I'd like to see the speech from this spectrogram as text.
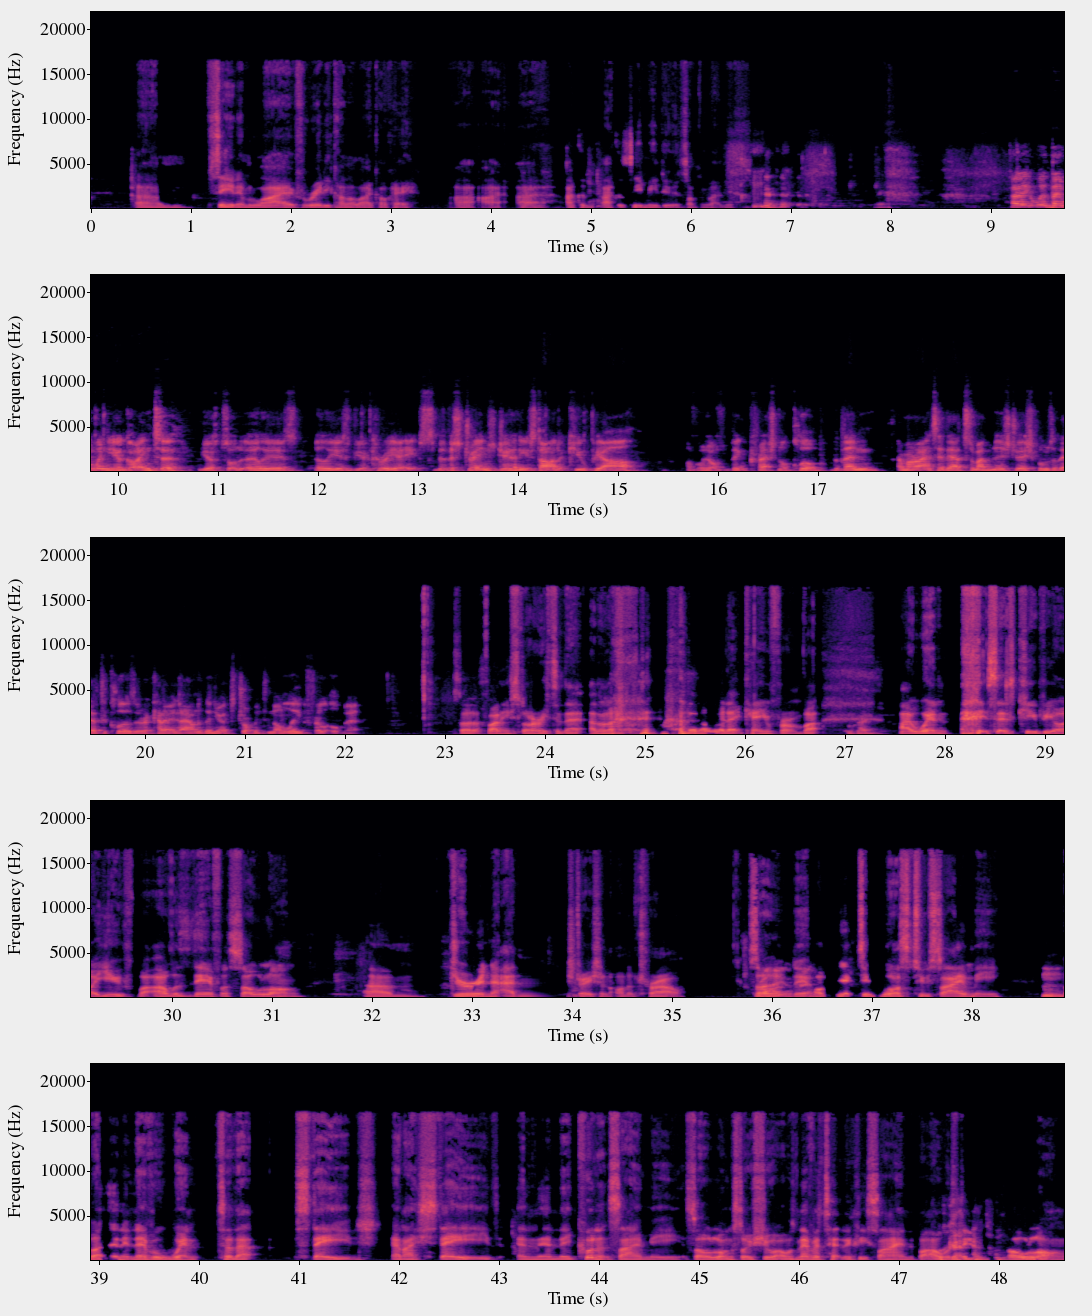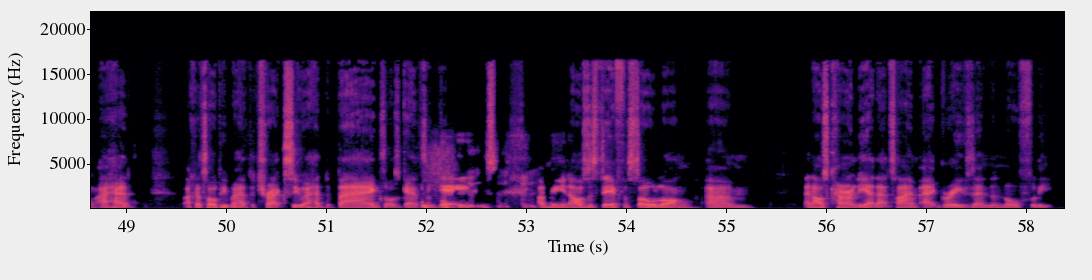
Um, seeing him live really kind of like, okay, I, I, I could, I could see me doing something like this. yeah. And then when you got into your sort of early years, early years of your career, it's a bit of a strange journey. You started at QPR, of, a big professional club. But then, am I right to say they had some administration problems where they had to close their academy down, and then you had to drop into non-league for a little bit? So the funny story to that, I don't know, I don't know where that came from, but okay. I went. It says QPR youth, but I was there for so long um, during the administration on a trial. So right, okay. the objective was to sign me, hmm. but then it never went to that stage and I stayed and then they couldn't sign me. So long story short, I was never technically signed, but I was okay. there so long. I had like I told people I had the tracksuit, I had the bags, I was going to games. I mean, I was just there for so long. Um, and I was currently at that time at Gravesend and Northfleet.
